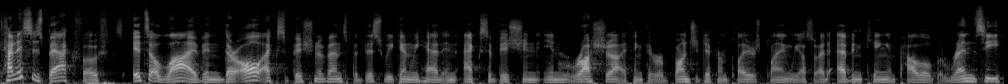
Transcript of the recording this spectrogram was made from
tennis is back, folks. It's alive, and they're all exhibition events. But this weekend we had an exhibition in Russia. I think there were a bunch of different players playing. We also had Evan King and Paolo Lorenzi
